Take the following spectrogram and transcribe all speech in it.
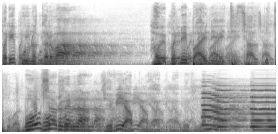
પરિપૂર્ણ કરવા હવે બંને ભાઈને અહીંથી ચાલતું થવાનું. બહુ સારું જેવી આપની આજ્ઞા વેરલા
